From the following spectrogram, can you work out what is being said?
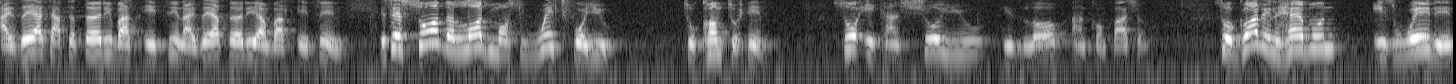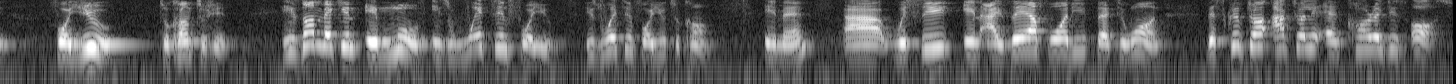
Isaiah chapter 30, verse 18, Isaiah 30 and verse 18. It says, So the Lord must wait for you to come to him, so he can show you his love and compassion. So God in heaven is waiting for you to come to him. He's not making a move, he's waiting for you. He's waiting for you to come. Amen. Uh, we see in Isaiah 40 31, the scripture actually encourages us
